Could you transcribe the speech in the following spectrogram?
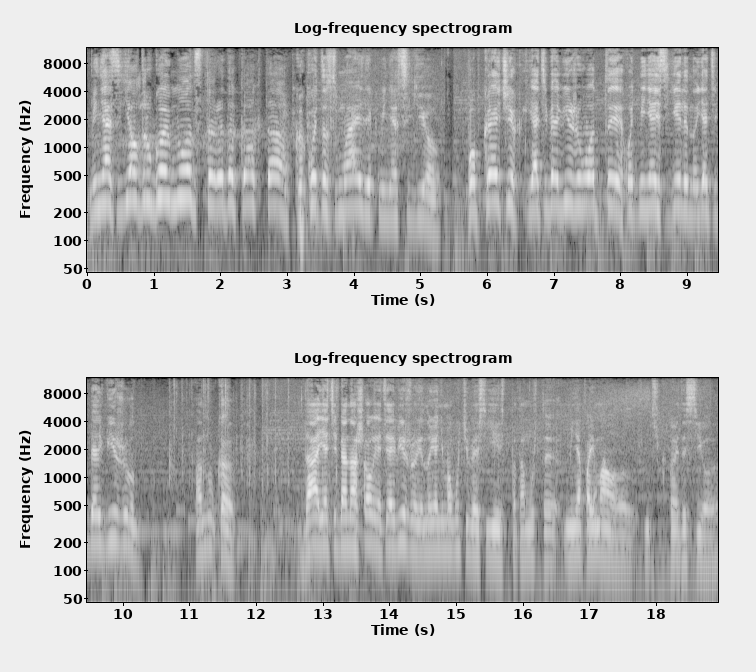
Меня съел другой монстр! Это как так? Какой-то смайлик меня съел. Поп-кэчик, я тебя вижу, вот ты. Хоть меня и съели, но я тебя вижу. А ну-ка. Да, я тебя нашел, я тебя вижу, но я не могу тебя съесть, потому что меня поймала какая-то сила.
